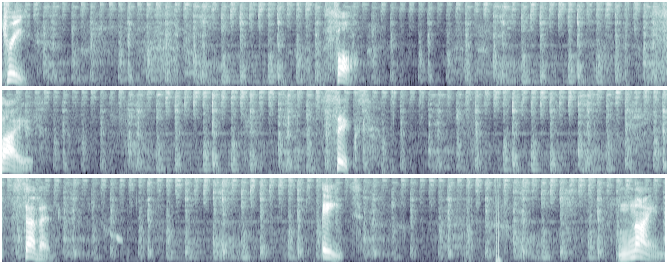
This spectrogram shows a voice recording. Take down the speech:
Three, four, five, six, seven, eight, nine,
